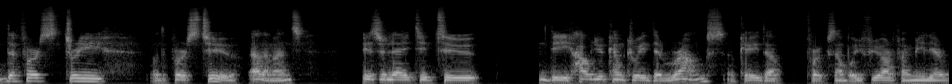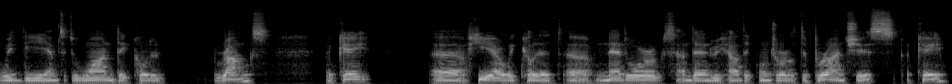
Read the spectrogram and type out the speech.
the first three or the first two elements is related to the how you can create the rungs, okay, that for example, if you are familiar with the M221, they call it rungs okay? Uh, here we call it uh, networks and then we have the control of the branches okay?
